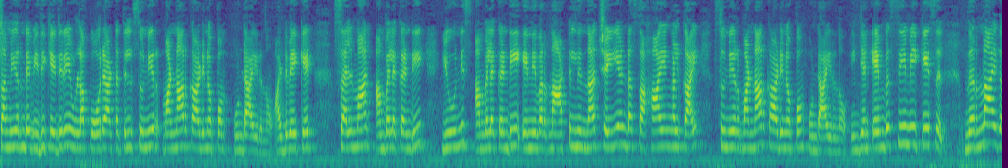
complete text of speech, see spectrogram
സമീറിന്റെ വിധിക്കെതിരെയുള്ള പോരാട്ടത്തിൽ സുനീർ മണ്ണാർക്കാടിനൊപ്പം ഉണ്ടായിരുന്നു. അഡ്വക്കേറ്റ് സൽമാൻ അമ്പലക്കണ്ടി യൂനിസ് അമ്പലക്കണ്ടി എന്നിവർ നാട്ടിൽ നിന്ന് ചെയ്യേണ്ട സഹായങ്ങൾക്കായി സുനീർ മണ്ണാർക്കാടിനൊപ്പം ഉണ്ടായിരുന്നു. ഇന്ത്യൻ എംബസി മീ കേസിൽ നിർണായക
